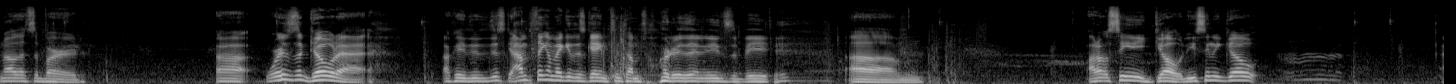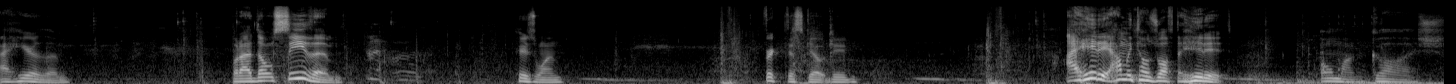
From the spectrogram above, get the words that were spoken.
No, that's a bird. Uh, where's the goat at? Okay, dude, this I'm thinking I'm making this game ten times harder than it needs to be. Um, I don't see any goat. Do you see any goat? I hear them, but I don't see them. Here's one. Frick this goat, dude. I hit it. How many times do I have to hit it? Oh my gosh.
